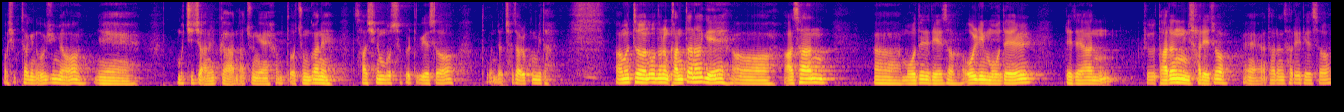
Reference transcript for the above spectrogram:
뭐 식탁이 놓이시면 예 묻히지 않을까 나중에 한 또 중간에 사시는 모습을 또 위해서 또 먼저 찾아올 겁니다. 아무튼 오늘은 간단하게 어, 아산 아, 모델에 대해서 어울림 모델에 대한 그 다른 사례죠. 예, 다른 사례에 대해서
